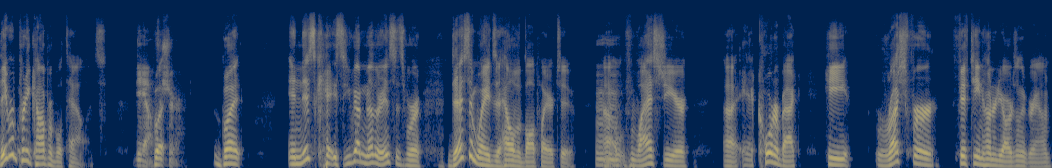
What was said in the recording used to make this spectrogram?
They were pretty comparable talents Yeah, But- sure. but in this case, you got another instance where Destin Wade's a hell of a ball player too. Mhm. Uh, last year, uh, at quarterback, he rushed for 1,500 yards on the ground.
